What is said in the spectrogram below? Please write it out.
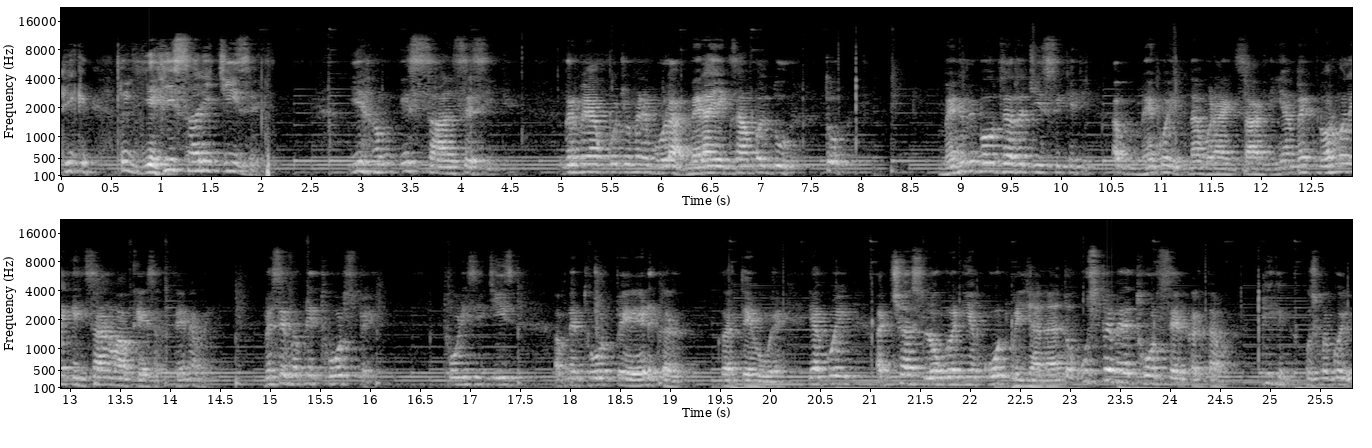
ठीक है? तो यही सारी चीज़ है। ये हम इस साल से सीखे। अगर मैं आपको जो मैंने बोला, मेरा एग्ज़ाम्पल दू तो मैंने भी बहुत ज़्यादा चीज़ सीखी थी। अब मैं कोई इतना बड़ा इंसान नहीं है मैं नॉर्मल एक इंसान हूँ, आप कह सकते हैं ना भाई। मैं सिर्फ़ अपने थॉट्स पे, थोड़ी सी चीज़ अपने थॉट पे ऐड कर, करते हुए या कोई अच्छा स्लोगन या कोट मिल जाता है तो उस पर मेरे थॉट शेयर करता हूँ। ठीक है? उसमें कोई,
